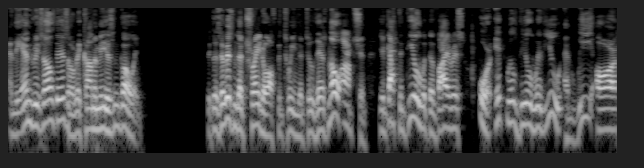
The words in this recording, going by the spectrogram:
And the end result is our economy isn't going because there isn't a trade off between the two. There's no option. You've got to deal with the virus or it will deal with you. And we are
